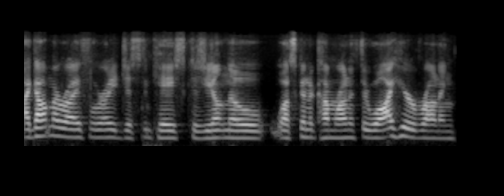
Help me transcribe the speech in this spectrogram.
I got my rifle ready just in case because you don't know what's going to come running through. Well, I hear running.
